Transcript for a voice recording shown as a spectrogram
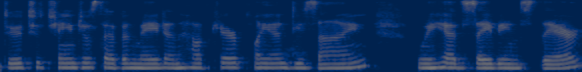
due to changes that have been made in healthcare plan design. We had savings there.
